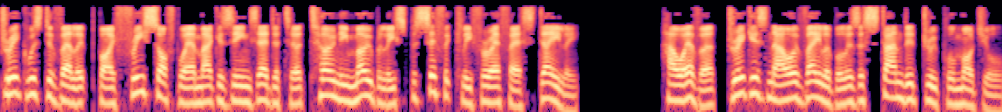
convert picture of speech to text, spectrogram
Drigg was developed by Free Software Magazine's editor Tony Mobily specifically for FS Daily. However, Drigg is now available as a standard Drupal module.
